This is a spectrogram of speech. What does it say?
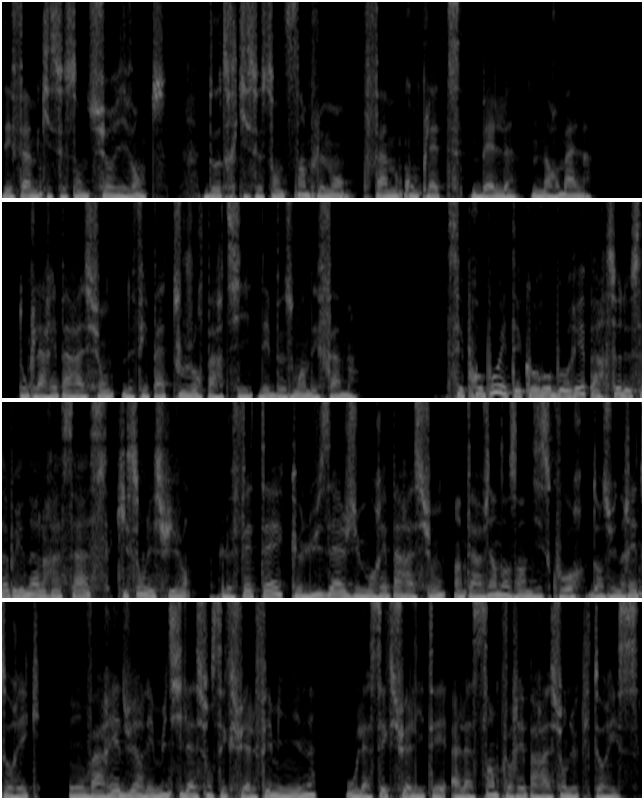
des femmes qui se sentent survivantes, d'autres qui se sentent simplement femmes complètes, belles, normales. Donc la réparation ne fait pas toujours partie des besoins des femmes. Ces propos étaient corroborés par ceux de Sabrina Al-Rassas, qui sont les suivants. Le fait est que l'usage du mot réparation intervient dans un discours, dans une rhétorique, où on va réduire les mutilations sexuelles féminines ou la sexualité à la simple réparation du clitoris.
